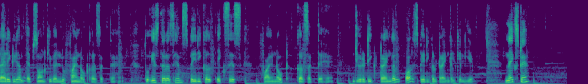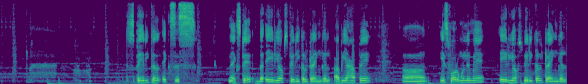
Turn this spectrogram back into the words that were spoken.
डायरेक्टली हम एप्सॉन की वैल्यू फाइंड आउट कर सकते हैं। तो इस तरह से हम स्पेरिकल एक्सेस फाइंड आउट कर सकते हैं। ज्योरेटिक ट्रायंगल और स्पेरिकल ट्रायंगल के लिए। नेक्स्ट है। स्पेरिकल एक्सेस नेक्स्ट है the area of spherical triangle अब यहाँ पे आ, इस फॉर्मूले में area of spherical triangle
